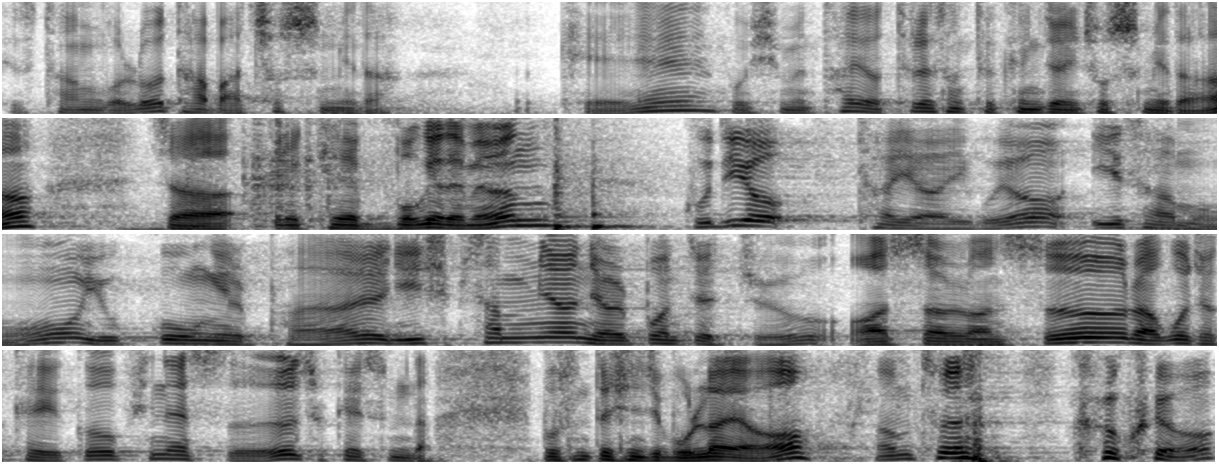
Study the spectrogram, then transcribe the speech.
비슷한 걸로 다 맞췄습니다. 이렇게 보시면 타이어 트레 상태 굉장히 좋습니다. 자 이렇게 보게 되면 구디어 타이어이고요. 235 6018 23년 열 번째 주 어설런스라고 적혀 있고 피네스 적혀 있습니다. 무슨 뜻인지 몰라요. 아무튼 그렇고요.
